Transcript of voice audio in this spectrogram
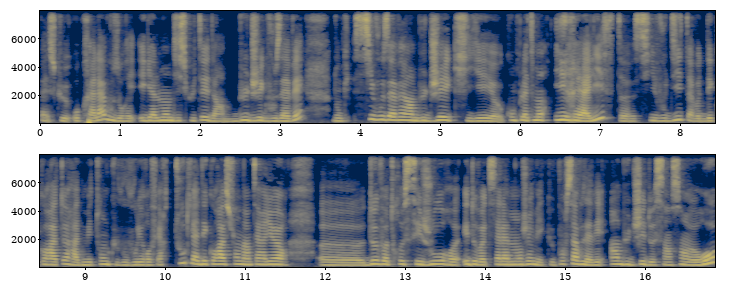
parce qu'au préalable, vous aurez également discuté d'un budget que vous avez. Donc, si vous avez un budget qui est euh, complètement irréaliste, si vous dites à votre décorateur, admettons que vous voulez refaire toute la décoration d'intérieur euh, de votre séjour et de votre salle à manger, mais que pour ça, vous avez un budget de 500 euros,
